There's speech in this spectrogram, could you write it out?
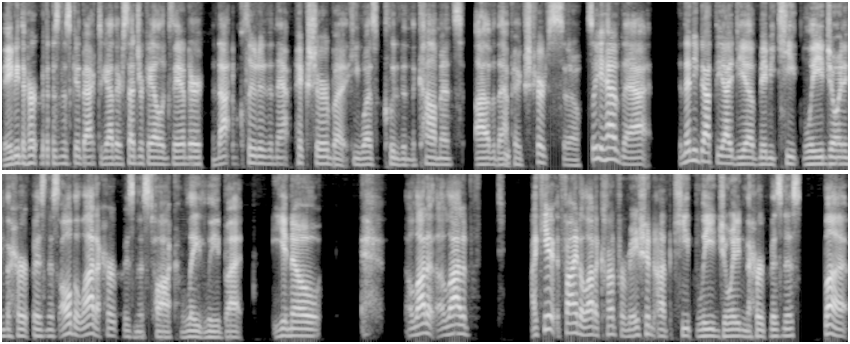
maybe the hurt business get back together. Cedric alexander not included in that picture but he was included in the comments of that mm. picture so so you have that. And then you got the idea of maybe keith lee joining the hurt business. All the lot of hurt business talk lately but you know a lot of a lot of I can't find a lot of confirmation on Keith Lee joining the Hurt business, but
